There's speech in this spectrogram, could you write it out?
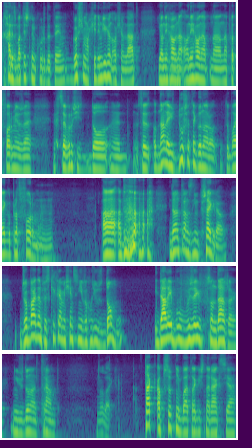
charyzmatycznym, kurde, tym. Gościu ma 78 lat i on jechał, na, on jechał na, na, na platformie, że chce wrócić do, y, chce odnaleźć duszę tego narodu. To była jego platforma. Mhm. A, a, Don- a Donald Trump z nim przegrał. Joe Biden przez kilka miesięcy nie wychodził z domu i dalej był wyżej w sondażach niż Donald Trump. No tak. Tak absolutnie była tragiczna reakcja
